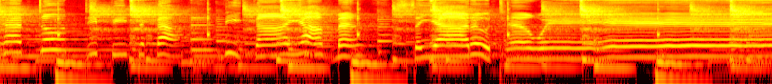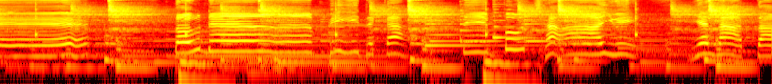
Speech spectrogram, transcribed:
ထတ်တုံးဒီပိတကနိကာယမံဆရာတို့ထံဝဲသုံးနံ ယလတာ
